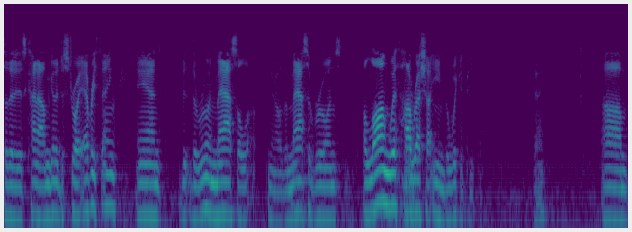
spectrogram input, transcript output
so that it is kind of I'm going to destroy everything, and the, the ruined mass, you know, the mass of ruins, along with Hareshaim, the wicked people. Okay. Um,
